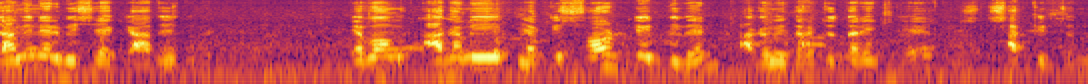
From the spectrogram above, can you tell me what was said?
জামিনের বিষয়ে একটা আদেশ দেবেন। এবং আগামী একটি শর্ট ডেট দিবেন আগামী ধার্য তারিখে সাক্ষীর জন্য।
